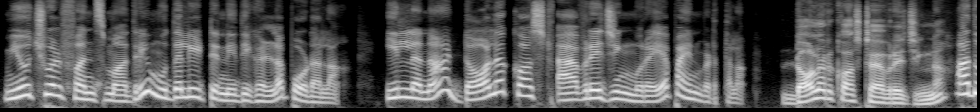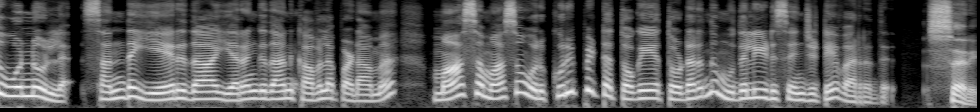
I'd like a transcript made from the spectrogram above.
மியூச்சுவல் ஃபண்ட்ஸ் மாதிரி முதலீட்டு நிதிகள்ல போடலாம். இல்லனா டாலர் காஸ்ட் ஆவரேஜிங் முறைய பயன்படுத்தலாம். டாலர் காஸ்ட் ஆவரேஜிங்னா? அது ஒண்ணும் இல்ல. சந்தை ஏறுதா இறங்குதான்னு கவலைப்படாம மாசம் மாசம் ஒரு குறிப்பிட்ட தொகையை தொடர்ந்து முதலீடு செஞ்சுட்டே வர்றது. சரி.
